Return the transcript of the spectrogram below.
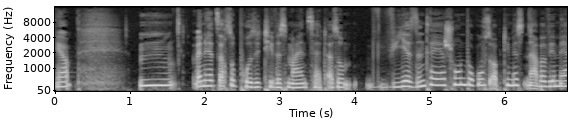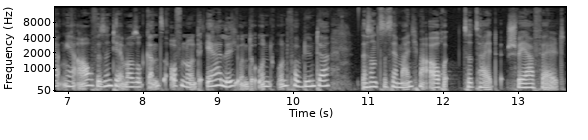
Ja. Mm, wenn du jetzt sagst, so positives Mindset, also wir sind ja schon Berufsoptimisten, aber wir merken ja auch, wir sind ja immer so ganz offen und ehrlich und, und unverblümter, dass uns das ja manchmal auch zurzeit schwer fällt,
